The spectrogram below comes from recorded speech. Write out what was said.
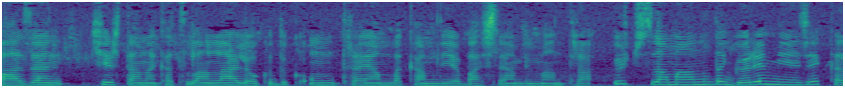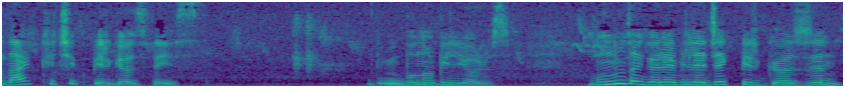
bazen Kirtan'a katılanlarla okuduk. Om Trayambakam diye başlayan bir mantra. Üç zamanı da göremeyecek kadar küçük bir gözdeyiz. Bunu biliyoruz. Bunu da görebilecek bir gözün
